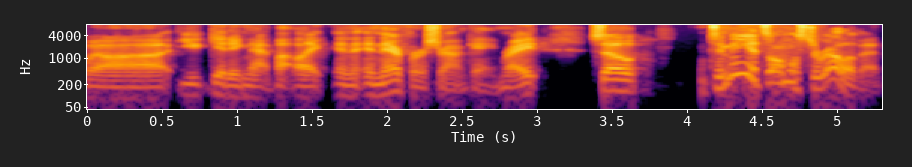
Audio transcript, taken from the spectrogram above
uh, you getting that but like in, in their first round game, right? So to me, it's almost irrelevant.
